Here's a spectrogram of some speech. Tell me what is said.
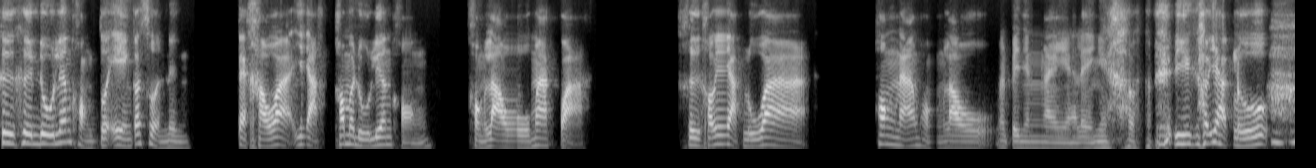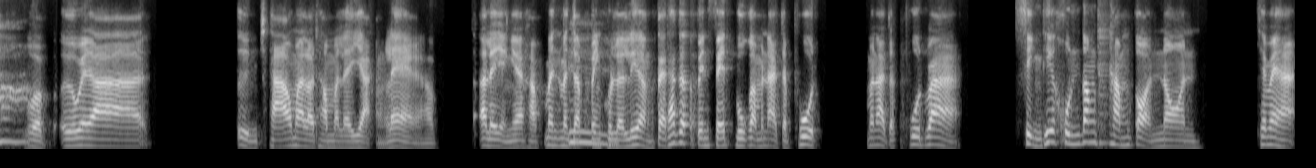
คือคือดูเรื่องของตัวเองก็ส่วนหนึ่ง แต่เขาอะอยากเข้ามาดูเรื่องของของเรามากกว่า คือเขาอยากรู้ว่าห้องน้ำของเรามันเป็นยังไงอะไรเงี้ยครับนี่เขาอยากรู้อ๋อแบบเออเวลาตื่นเช้ามาเราทำอะไรอย่างแรกอะครับ อะไรอย่างเงี้ยครับ มันมันจะเป็นคนละเรื่อง แต่ถ้าเกิดเป็น Facebook อะมันอาจจะพูด มันอาจจะพูดว่า สิ่งที่คุณต้องทำก่อนนอน ใช่ไหมฮะ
